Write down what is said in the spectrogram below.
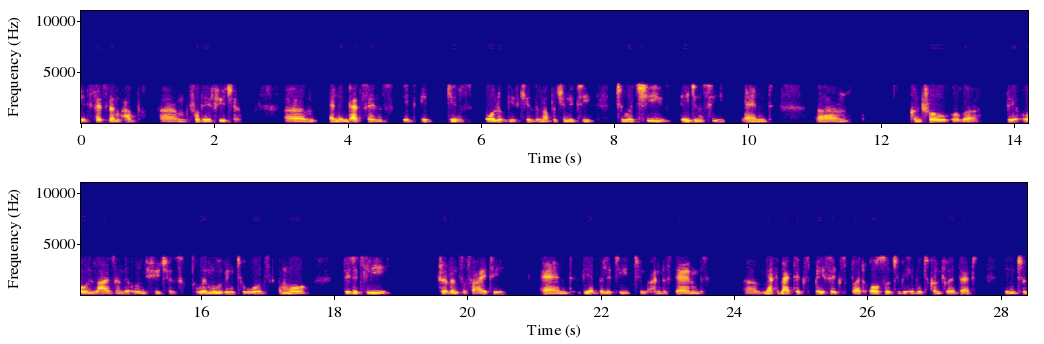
it sets them up um, for their future. Um, and in that sense, it, it gives all of these kids an opportunity to achieve agency and um, control over their own lives and their own futures. We're moving towards a more digitally driven society and the ability to understand uh, mathematics basics, but also to be able to convert that into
